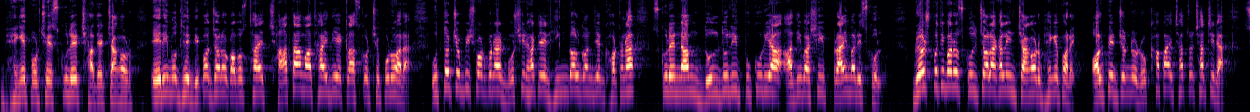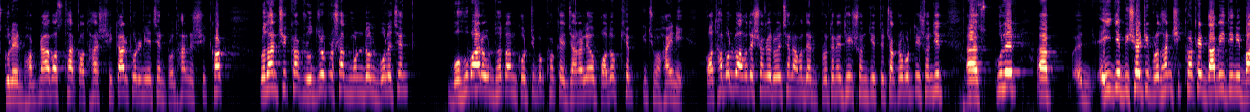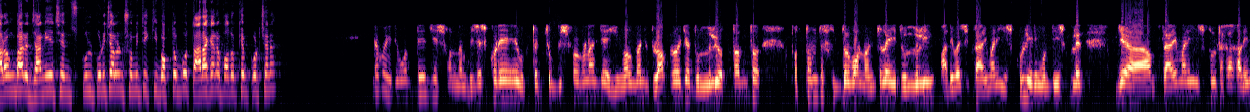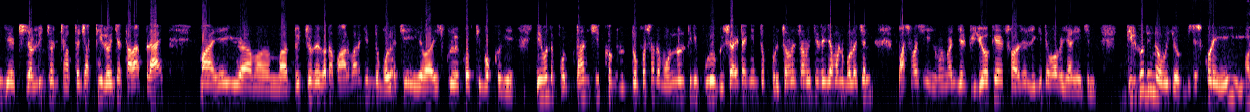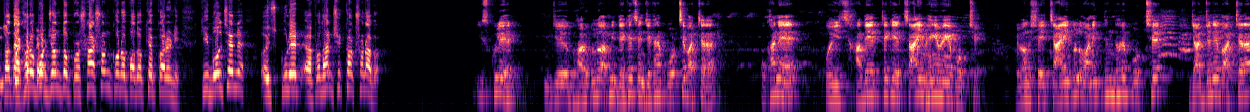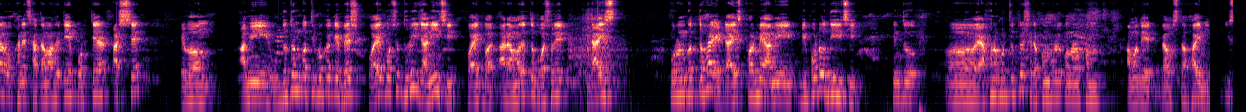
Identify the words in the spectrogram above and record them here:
ভেঙে পড়ছে স্কুলের ছাদের চাঙড়। এরই মধ্যে বিপজ্জনক অবস্থায় ছাতা মাথায় দিয়ে ক্লাস করছে পড়ুয়ারা। উত্তর চব্বিশ পরগনার বসিরহাটের হিঙ্গলগঞ্জের ঘটনা। স্কুলের নাম দুলদুলি পুকুরিয়া আদিবাসী প্রাইমারি স্কুল। বৃহস্পতিবারও স্কুল চলাকালীন চাঙড় ভেঙে পড়ে। অল্পের জন্য রক্ষা পায় ছাত্রছাত্রীরা। স্কুলের ভগ্নাবস্থার কথা স্বীকার করে নিয়েছেন প্রধান শিক্ষক। প্রধান শিক্ষক রুদ্রপ্রসাদ মণ্ডল বলেছেন বহুবার ঊর্ধ্বতন কর্তৃপক্ষকে জানালেও পদক্ষেপ কিছু হয়নি। কথা বলব আমাদের সঙ্গে রয়েছেন আমাদের প্রতিনিধি সঞ্জিত চক্রবর্তী। সঞ্জিত স্কুলের এই যে বিষয়টি প্রধান শিক্ষকের দাবি, তিনি বারংবার জানিয়েছেন স্কুল পরিচালন সমিতি কি বক্তব্য, তারা কেন পদক্ষেপ করছে না? দেখো, ইতিমধ্যে যে সন্ধান, বিশেষ করে উত্তর চব্বিশ পরগনার যে হিঙ্গলগঞ্জ ব্লক রয়েছে, দুলদুলি অত্যন্ত অত্যন্ত সুন্দরবন অঞ্চলে এই দুলদুলি আদিবাসী প্রাইমারি স্কুলের মধ্যে স্কুলের যে প্রাইমারি স্কুল থাকাকালীন যে ছেচল্লিশ জন ছাত্রছাত্রী রয়েছে তারা প্রায় মা এই দুর্যোগের কথা বারবার কিন্তু বলেছি স্কুলের কর্তৃপক্ষকে। এর মধ্যে প্রধান শিক্ষক রুদ্রপ্রসাদ মন্ডল তিনি পুরো বিষয়টা কিন্তু পরিচালনা সমিতিতে যেমন বলেছেন পাশাপাশি হিঙ্গলগঞ্জের ভিডিওকে সরাসরি লিখিতভাবে জানিয়েছেন। দীর্ঘদিন অভিযোগ বিশেষ করে এই অর্থাৎ এখনও পর্যন্ত প্রশাসন কোনো পদক্ষেপ করেনি। কি বলছেন ওই স্কুলের প্রধান শিক্ষক শোনাবো? স্কুলের যে ঘরগুলো আপনি দেখেছেন যেখানে পড়ছে বাচ্চারা, ওখানে ওই ছাদের থেকে চাই ভেঙে ভেঙে পড়ছে এবং সেই চাইগুলো অনেক দিন ধরে পড়ছে, যার জন্যে বাচ্চারা ওখানে ছাতা মাথা দিয়ে পড়তে আসছে এবং আমি ঊর্ধ্বতন কর্তৃপক্ষকে বেশ কয়েক বছর ধরেই জানিয়েছি, কয়েকবার, আর আমাদের তো বছরে ডাইস পূরণ করতে হয়, ডাইস ফর্মে আমি রিপোর্টও দিয়েছি, কিন্তু এখনও পর্যন্ত সেরকমভাবে কোনো রকম আমাদের ব্যবস্থা হয়নি।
